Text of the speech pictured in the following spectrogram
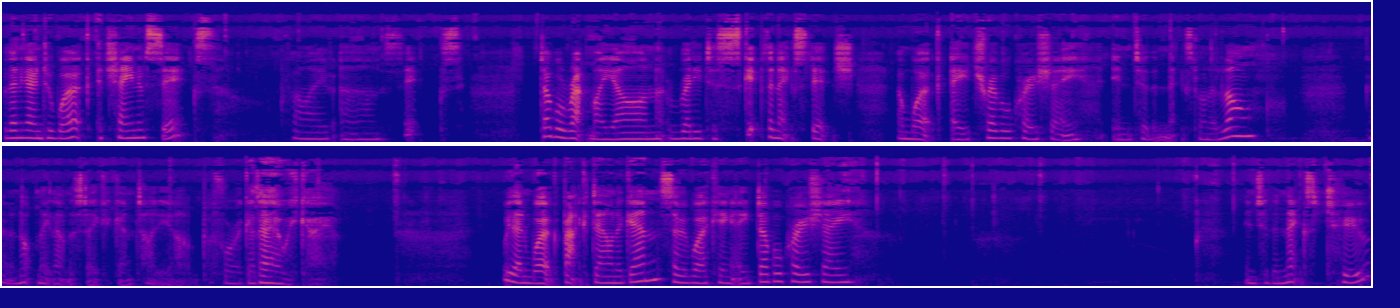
We're then going to work a chain of six, five and six, double wrap my yarn, ready to skip the next stitch and work a treble crochet into the next one along. I'm going to not make that mistake again, tidy it up before I go, there we go. We then work back down again, so we're working a double crochet into the next two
